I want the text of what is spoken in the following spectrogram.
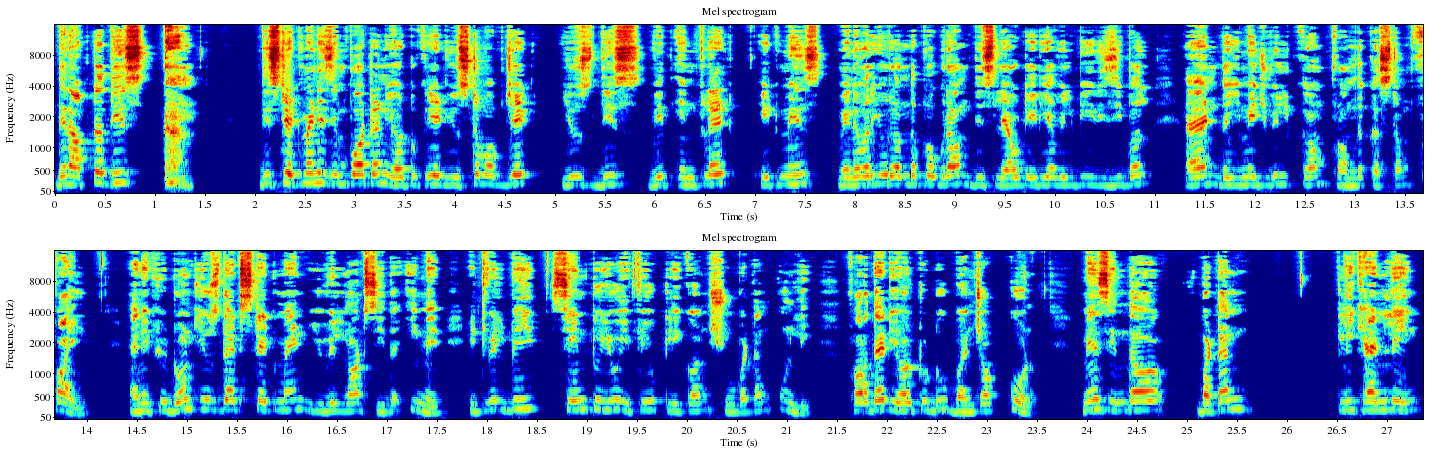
Then after this this statement is important. You have to create view stub object use this with inflate it means whenever you run the program this layout area will be visible and the image will come from the custom file. And if you don't use that statement you will not see the image. It will be seen to you if you click on show button only. For that you have to do bunch of code. Means in the button click handling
